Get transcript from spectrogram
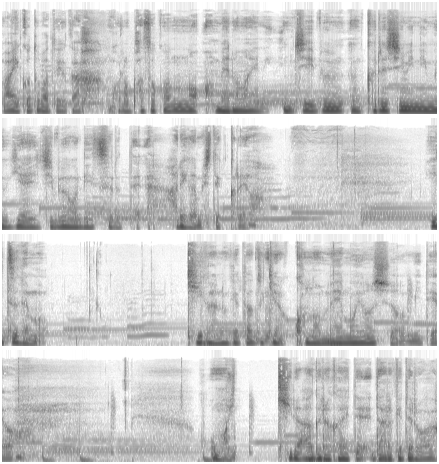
合言葉というかこのパソコンの目の前に自分苦しみに向き合い自分を律するって張り紙してっからよ。いつでも気が抜けた時はこのメモ用紙を見てよ。思いっきりあぐらかいてだらけてるわ。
